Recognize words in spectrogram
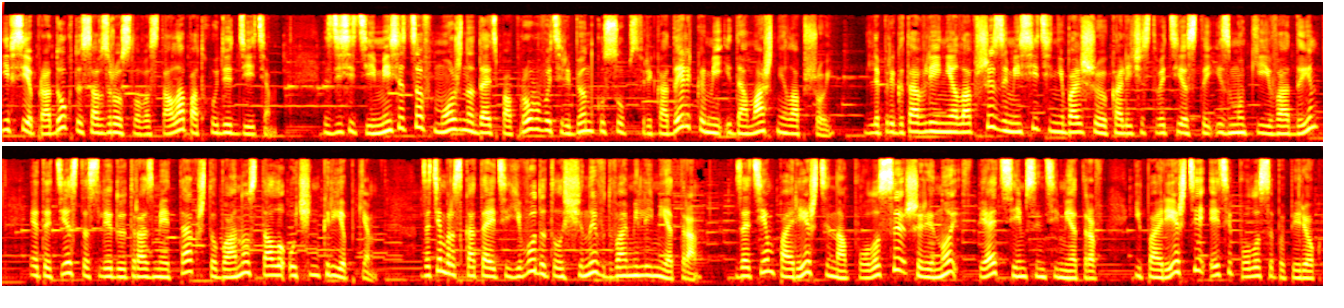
Не все продукты со взрослого стола подходят детям. С 10 месяцев можно дать попробовать ребенку суп с фрикадельками и домашней лапшой. Для приготовления лапши замесите небольшое количество теста из муки и воды. Это тесто следует размять так, чтобы оно стало очень крепким. Затем раскатайте его до толщины в 2 мм. Затем порежьте на полосы шириной в 5-7 см и порежьте эти полосы поперек.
